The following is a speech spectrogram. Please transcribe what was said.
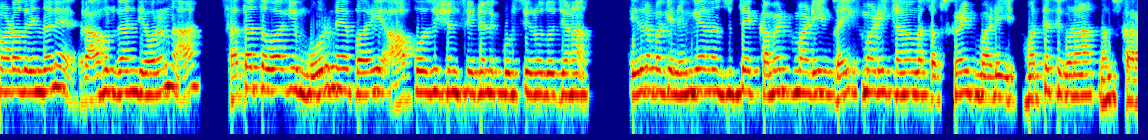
ಮಾಡೋದ್ರಿಂದನೇ ರಾಹುಲ್ ಗಾಂಧಿ ಅವರನ್ನ ಸತತವಾಗಿ ಮೂರನೇ ಬಾರಿ ಆಪೋಸಿಷನ್ ಸೀಟ್ ಅಲ್ಲಿ ಕೂರಿಸಿರೋದು ಜನ. ಇದರ ಬಗ್ಗೆ ನಿಮ್ಗೆ ಅನ್ಸುತ್ತೆ ಕಮೆಂಟ್ ಮಾಡಿ ಲೈಕ್ ಮಾಡಿ ಚಾನಲ್ ಸಬ್ಸ್ಕ್ರೈಬ್ ಮಾಡಿ. ಮತ್ತೆ ಸಿಗೋಣ. ನಮಸ್ಕಾರ.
